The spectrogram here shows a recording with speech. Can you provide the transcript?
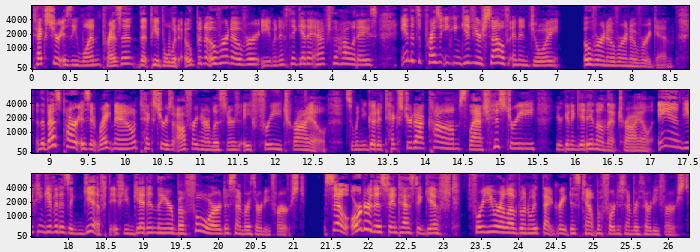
Texture is the one present that people would open over and over, even if they get it after the holidays. And it's a present you can give yourself and enjoy over and over and over again. And the best part is that right now, Texture is offering our listeners a free trial. So when you go to texture.com slash history, you're going to get in on that trial and you can give it as a gift if you get in there before December 31st. So order this fantastic gift for you or a loved one with that great discount before December 31st.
